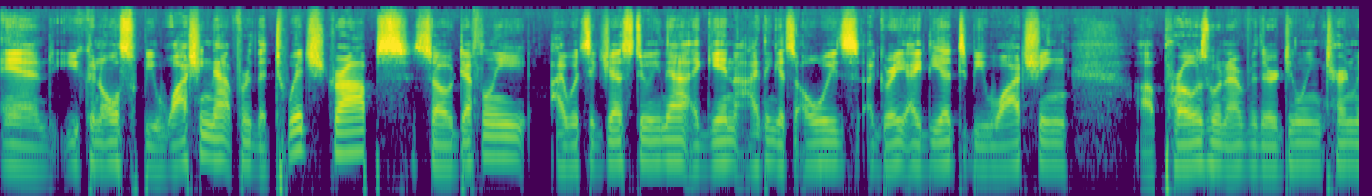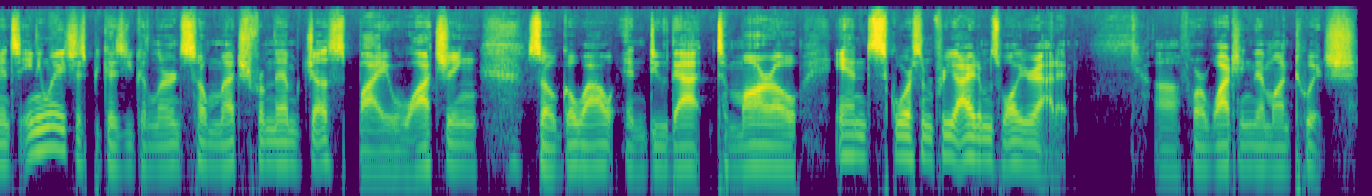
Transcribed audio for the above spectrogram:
and you can also be watching that for the Twitch drops. So, definitely, I would suggest doing that. Again, I think it's always a great idea to be watching uh, pros whenever they're doing tournaments, anyways, just because you can learn so much from them just by watching. So, go out and do that tomorrow and score some free items while you're at it uh, for watching them on Twitch.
